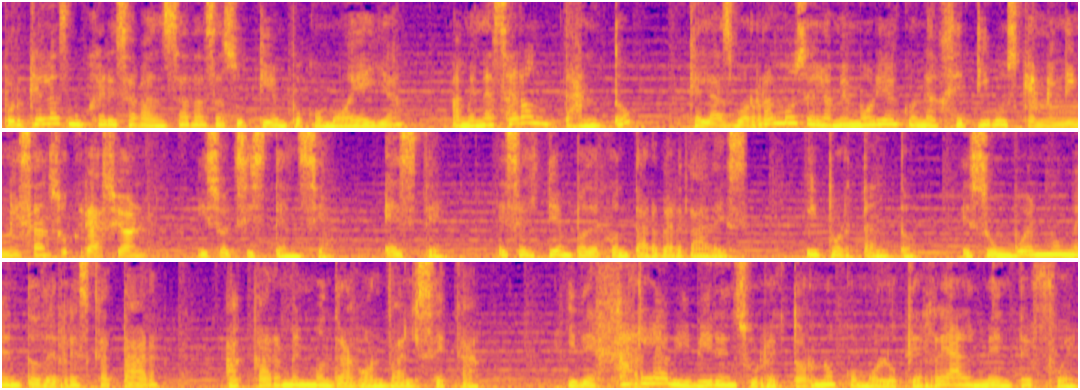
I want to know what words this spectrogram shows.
¿Por qué las mujeres avanzadas a su tiempo como ella amenazaron tanto que las borramos de la memoria con adjetivos que minimizan su creación y su existencia? Este es el tiempo de contar verdades y por tanto es un buen momento de rescatar a Carmen Mondragón Valseca y dejarla vivir en su retorno como lo que realmente fue,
